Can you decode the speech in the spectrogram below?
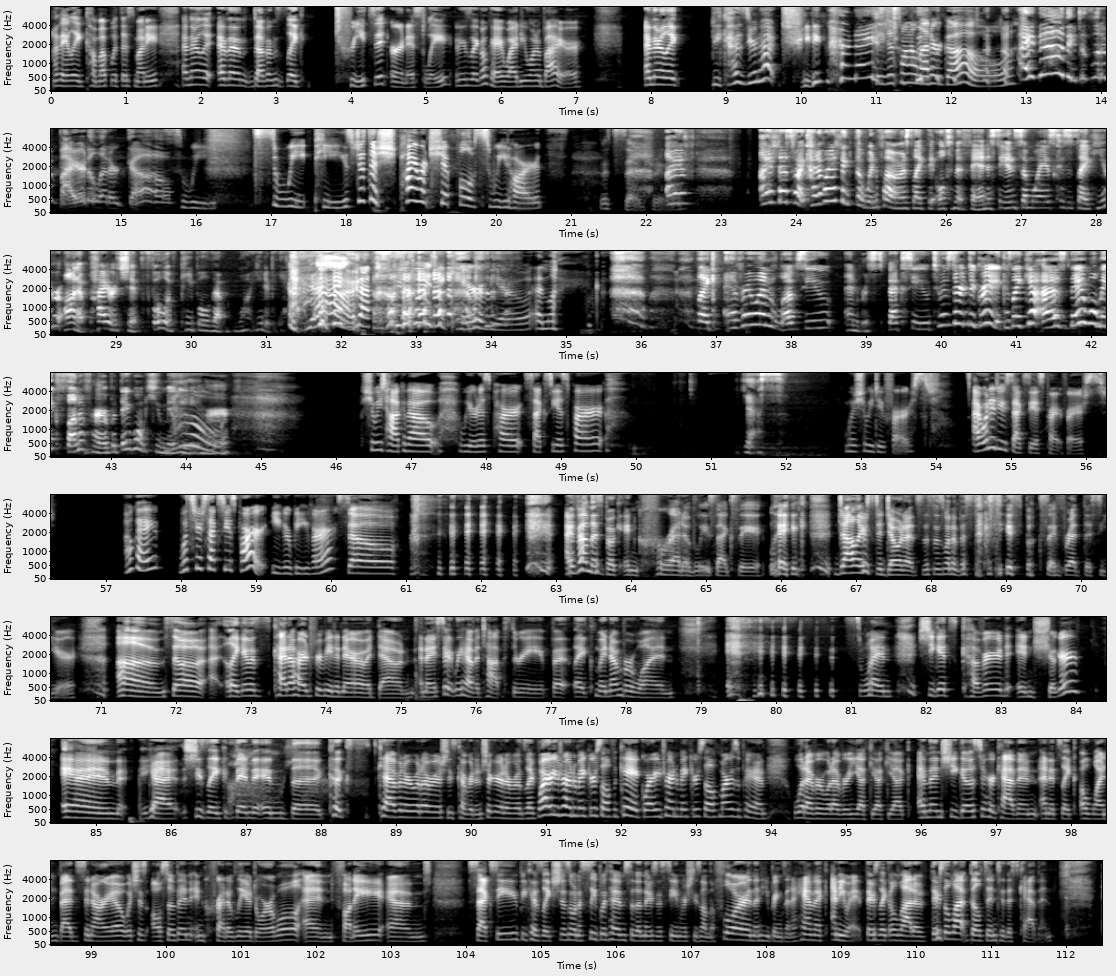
And they like come up with this money and they're like, and then Devon's like treats it earnestly. And he's like, okay, why do you want to buy her? And they're like, because you're not treating her nice. They just want to let her go. I know. They just want to buy her to let her go. Sweet, sweet peas. Just a sh- pirate ship full of sweethearts. It's so true. I've. I that's why kind of why I think the Windflower is like the ultimate fantasy in some ways because it's like you're on a pirate ship full of people that want you to be happy. yeah. Exactly. We just want to take care of you and like. Like everyone loves you and respects you to a certain degree because like yeah as they will make fun of her but they won't humiliate No. her Should we talk about weirdest part, sexiest part? yes What should we do first? I want to do sexiest part first. Okay. What's your sexiest part, Eager Beaver? So I found this book incredibly sexy. Like dollars to donuts. This is one of the sexiest books I've read this year. Um so like it was kind of hard for me to narrow it down and I certainly have a top 3, but like my number 1 is when she gets covered in sugar and yeah, she's like oh, been in the cook's cabin or whatever. She's covered in sugar, and everyone's like, Why are you trying to make yourself a cake? Why are you trying to make yourself marzipan? Whatever, whatever, yuck, yuck, yuck. And then she goes to her cabin, and it's like a one bed scenario, which has also been incredibly adorable and funny and sexy because like she doesn't want to sleep with him so then there's a scene where she's on the floor and then he brings in a hammock anyway there's like a lot of there's a lot built into this cabin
